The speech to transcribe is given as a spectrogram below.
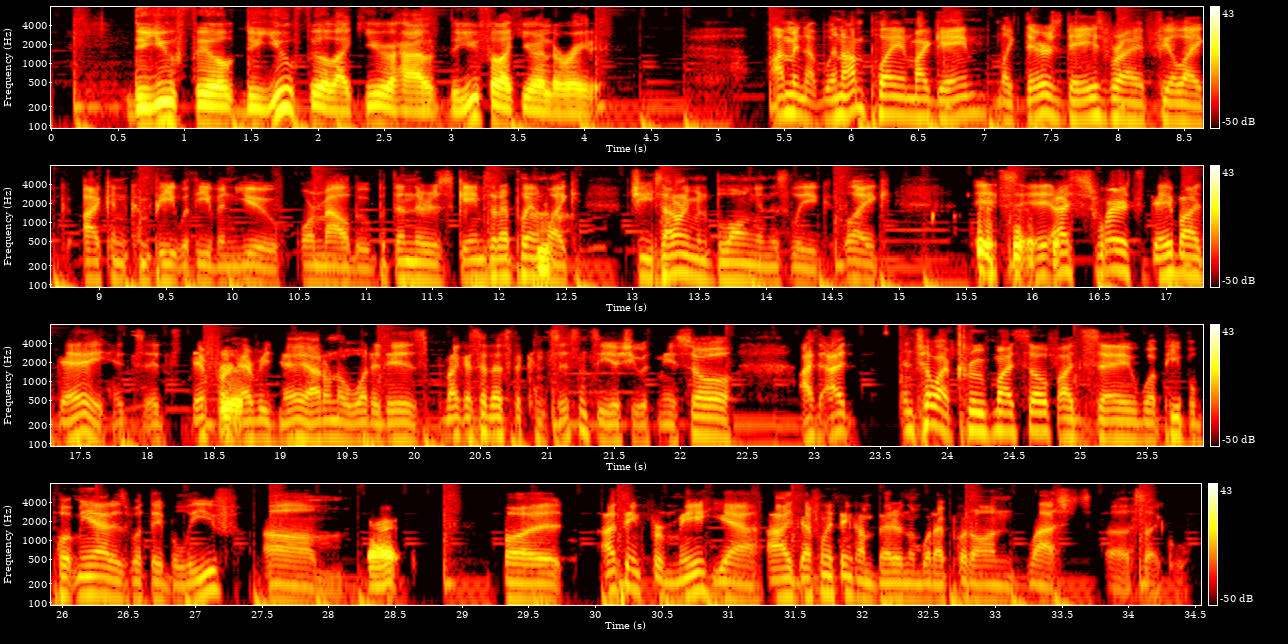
Do you feel? Do you feel like you're highly? Do you feel like you're underrated? I mean, when I'm playing my game, like there's days where I feel like I can compete with even you or Malibu, but then there's games that I play. I'm hmm. like, geez, I don't even belong in this league. Like, it's it, I swear it's day by day. It's it's different Yeah. every day. I don't know what it is. Like I said, that's the consistency issue with me. So, I, I until I prove myself, I'd say what people put me at is what they believe. Um, Right. But I think for me, yeah, I definitely think I'm better than what I put on last uh, cycle.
